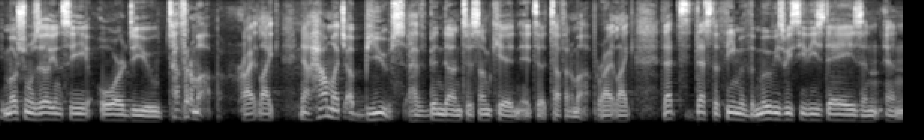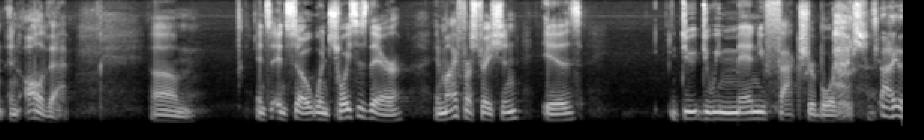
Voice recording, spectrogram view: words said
emotional resiliency, or do you toughen them up? Right, like now, how much abuse has been done to some kid to toughen them up? Right, like that's that's the theme of the movies we see these days, and and and all of that. Um, and, so- and so when choice is there, and my frustration is do, do we manufacture borders? I,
